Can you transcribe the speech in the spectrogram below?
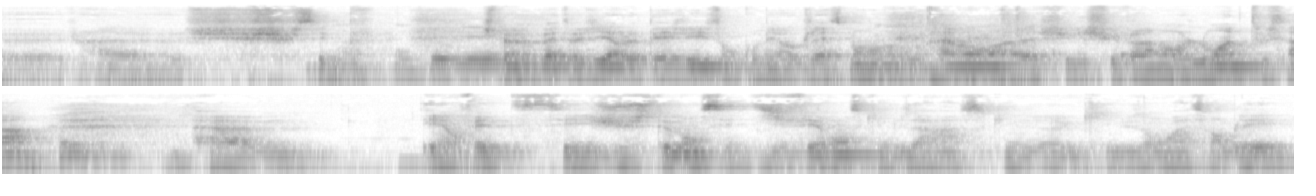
euh, euh, je, sais Je peux même pas te dire le PSG ils ont combien au classement donc vraiment euh, je, suis, je suis vraiment loin de tout ça. Euh, et en fait c'est justement ces différences qui nous, a, qui nous, qui nous ont rassemblés.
